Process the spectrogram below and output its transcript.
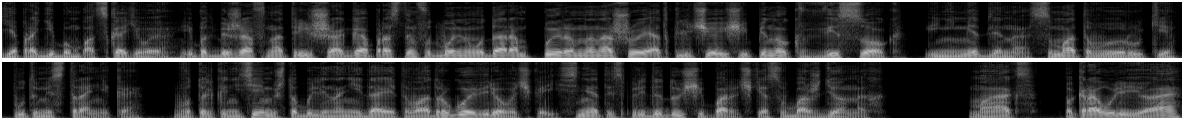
Я прогибом подскакиваю и, подбежав на три шага, простым футбольным ударом пыром наношу и отключающий пинок в висок и немедленно сматываю руки путами странника. Вот только не теми, что были на ней до этого, а другой веревочкой, снятой с предыдущей парочки освобожденных. «Макс, покрауль ее, а?»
